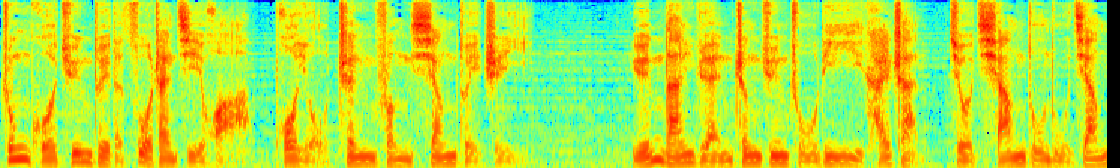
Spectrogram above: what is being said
中国军队的作战计划颇有针锋相对之意。云南远征军主力一开战就强渡怒江，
